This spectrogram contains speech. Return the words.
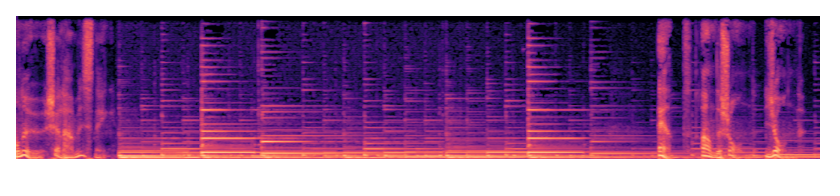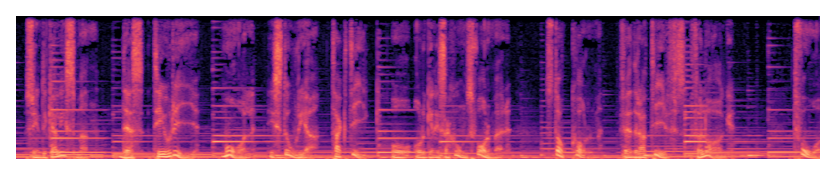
Och nu källhänvisning. 1. Andersson, John. Syndikalismen. Dess teori, mål, historia, taktik och organisationsformer. Stockholm, Federativs förlag. 2.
